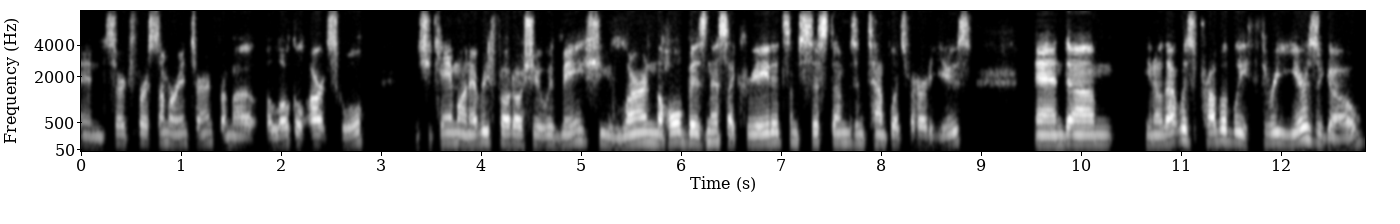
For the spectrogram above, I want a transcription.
and searched for a summer intern from a, a local art school. She came on every photo shoot with me. She learned the whole business. I created some systems and templates for her to use. And, um, you know, that was probably three years ago.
